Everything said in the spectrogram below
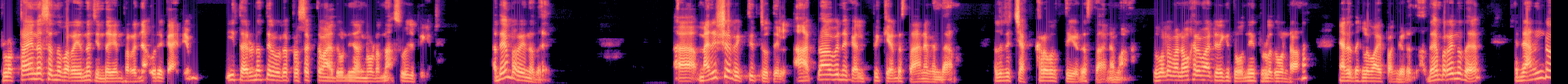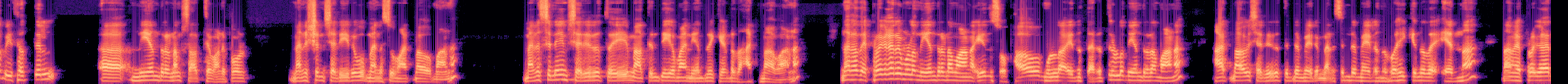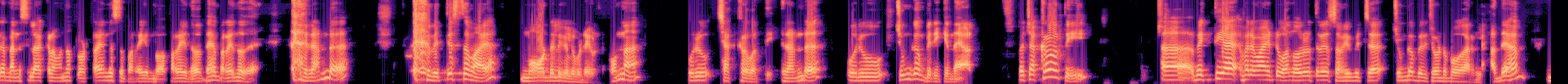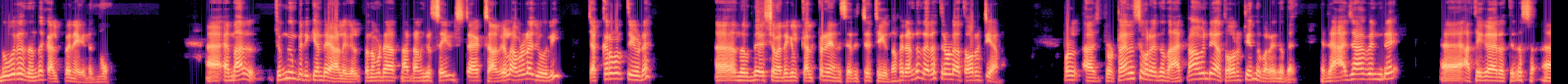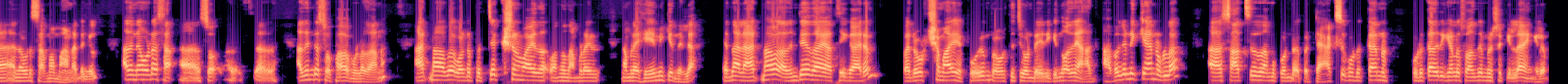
പ്ലൊട്ടൈനസ് എന്ന് പറയുന്ന ചിന്തകൻ പറഞ്ഞ ഒരു കാര്യം ഈ തരുണത്തിൽ വളരെ പ്രസക്തമായതുകൊണ്ട് ഞാൻ നിങ്ങളോടൊന്ന് സൂചിപ്പിക്കട്ടെ. അദ്ദേഹം പറയുന്നത് മനുഷ്യ വ്യക്തിത്വത്തിൽ ആത്മാവിന് കൽപ്പിക്കേണ്ട സ്ഥാനം എന്താണ്? അതൊരു ചക്രവർത്തിയുടെ സ്ഥാനമാണ്. ഇത് വളരെ മനോഹരമായിട്ട് എനിക്ക് തോന്നിയിട്ടുള്ളത് കൊണ്ടാണ് ഞാൻ നിങ്ങളുമായി പങ്കിടുന്നത്. അദ്ദേഹം പറയുന്നത് രണ്ടു വിധത്തിൽ നിയന്ത്രണം സാധ്യമാണ്. ഇപ്പോൾ മനുഷ്യൻ ശരീരവും മനസ്സും ആത്മാവുമാണ്. മനസ്സിനെയും ശരീരത്തെയും ആത്യന്തികമായി നിയന്ത്രിക്കേണ്ടത് ആത്മാവാണ്. എന്നാൽ അത് എപ്രകാരമുള്ള നിയന്ത്രണമാണ്? ഏത് സ്വഭാവമുള്ള ഏത് തരത്തിലുള്ള നിയന്ത്രണമാണ് ആത്മാവ് ശരീരത്തിന്റെ മേലും മനസ്സിന്റെ മേലും നിർവഹിക്കുന്നത് എന്ന് നാം എപ്രകാരം മനസ്സിലാക്കണമെന്ന് പ്ലോട്ടൈനസ് പറയുമ്പോൾ പറയുന്നത് അദ്ദേഹം പറയുന്നത് രണ്ട് വ്യത്യസ്തമായ മോഡലുകൾ ഇവിടെയുണ്ട്. ഒന്ന് ഒരു ചക്രവർത്തി. രണ്ട് ഒരു ചുങ്കം പിരിക്കുന്നയാൾ. ഇപ്പൊ ചക്രവർത്തി വ്യക്തിപരമായിട്ട് വന്ന് ഓരോരുത്തരെ സമീപിച്ച് ചുങ്കം പിരിച്ചുകൊണ്ട് പോകാറില്ല. അദ്ദേഹം ദൂരെ നിന്ന് കൽപ്പനയിടുന്നു. എന്നാൽ ചുങ്കം പിരിക്കേണ്ട ആളുകൾ ഇപ്പം നമ്മുടെ നാട്ടാണെങ്കിൽ സെയിൽസ് ടാക്സ് ആളുകൾ അവരുടെ ജോലി ചക്രവർത്തിയുടെ നിർദ്ദേശം അല്ലെങ്കിൽ കൽപ്പന അനുസരിച്ച് ചെയ്യുന്നു. അപ്പോൾ രണ്ട് തരത്തിലുള്ള അതോറിറ്റിയാണ്. അപ്പോൾ പ്രൊട്ടാനസ് പറയുന്നത് ആത്മാവിന്റെ അതോറിറ്റി എന്ന് പറയുന്നത് രാജാവിന്റെ അധികാരത്തിന് അതിനോട് സമമാണ്. അല്ലെങ്കിൽ അതിനോട് അതിന്റെ സ്വഭാവമുള്ളതാണ്. ആത്മാവ് വളരെ പ്രത്യക്ഷമായി വന്ന് നമ്മുടെ നമ്മളെ ഹേമിക്കുന്നില്ല. എന്നാൽ ആത്മാവ് അതിന്റേതായ അധികാരം പരോക്ഷമായി എപ്പോഴും പ്രവർത്തിച്ചുകൊണ്ടേയിരിക്കുന്നു. അതിനെ അവഗണിക്കാനുള്ള സാധ്യത നമുക്കുണ്ട്. ഇപ്പം ടാക്സ് കൊടുക്കാൻ കൊടുക്കാതിരിക്കാനുള്ള സ്വാതന്ത്ര്യം മനുഷ്യക്കില്ല എങ്കിലും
